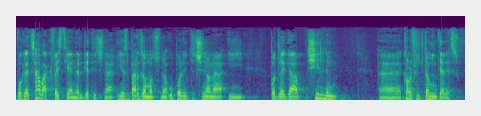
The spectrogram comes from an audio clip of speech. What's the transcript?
w ogóle cała kwestia energetyczna jest bardzo mocno upolityczniona i podlega silnym e, konfliktom interesów.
